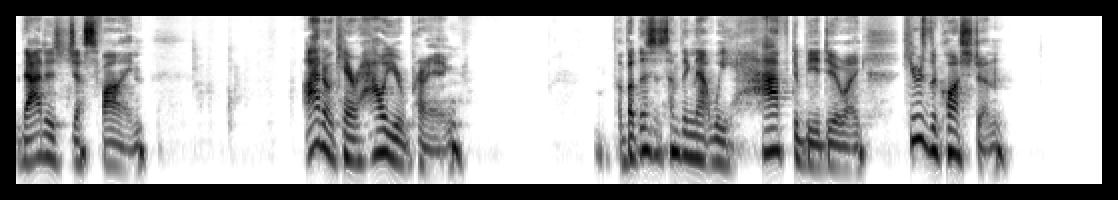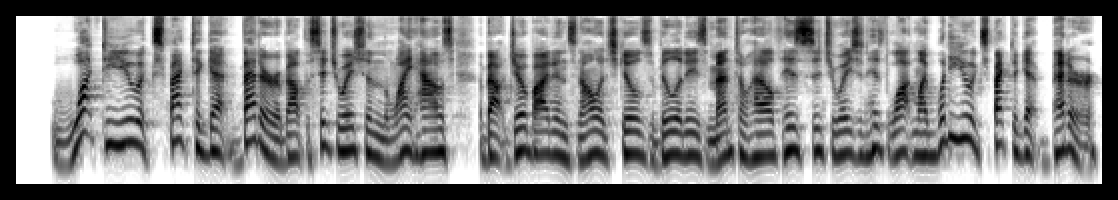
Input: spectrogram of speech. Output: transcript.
That is just fine. I don't care how you're praying, but this is something that we have to be doing. Here's the question what do you expect to get better about the situation in the White House, about Joe Biden's knowledge, skills, abilities, mental health, his situation, his lot in life? What do you expect to get better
